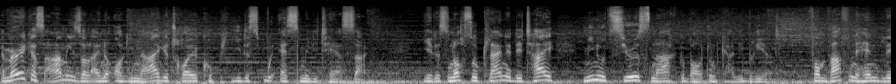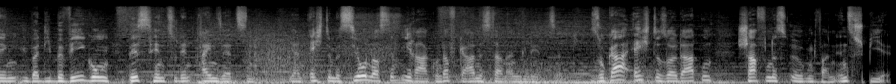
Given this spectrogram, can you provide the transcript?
America's Army soll eine originalgetreue Kopie des US-Militärs sein. Jedes noch so kleine Detail minutiös nachgebaut und kalibriert. Vom Waffenhandling über die Bewegung bis hin zu den Einsätzen, die an echte Missionen aus dem Irak und Afghanistan angelehnt sind. Sogar echte Soldaten schaffen es irgendwann ins Spiel.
